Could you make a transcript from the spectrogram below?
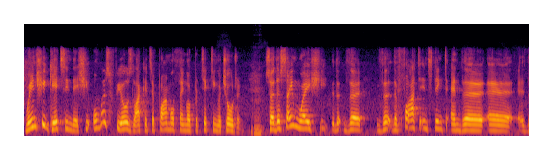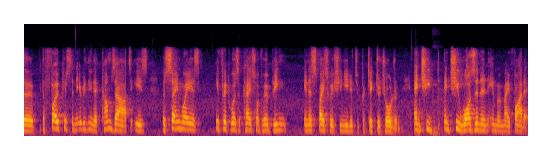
when she gets in there, she almost feels like it's a primal thing of protecting her children. Mm. So the same way she the the the, the fight instinct and the uh, the the focus and everything that comes out is the same way as if it was a case of her being in a space where she needed to protect her children, and she and she wasn't an MMA fighter.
